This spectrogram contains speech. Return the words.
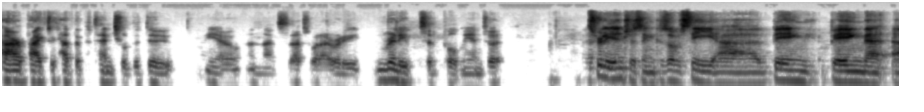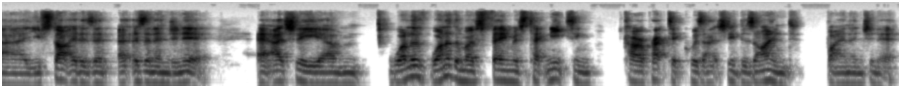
chiropractic had the potential to do you know, and that's that's what I really really sort of pulled me into it. It's really interesting because obviously, uh, being being that uh, you started as an as an engineer, actually um, one of one of the most famous techniques in chiropractic was actually designed by an engineer,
